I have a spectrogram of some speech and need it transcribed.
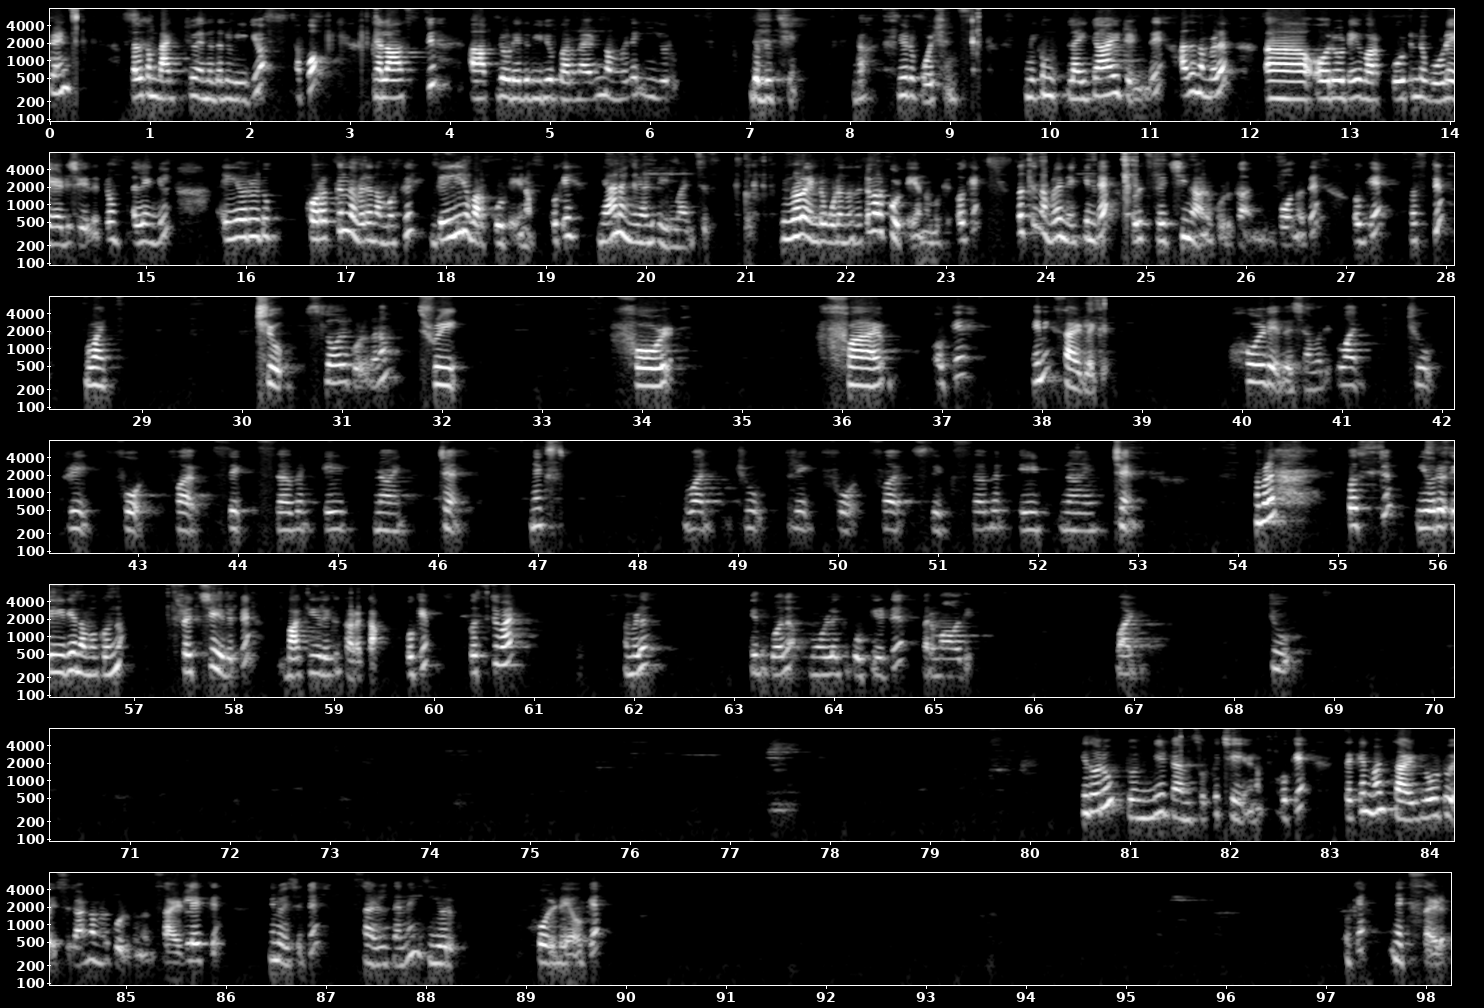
Friends welcome back to another video അപ്പോൾ ഞാൻ last upload ചെയ്ത വീഡിയോ പറഞ്ഞായിരുന്നു നമ്മുടെ ഈ ഒരു ഡബിൾ ചെയിൻ ഈ ഒരു പോർഷൻസ് എനിക്കും ലൈറ്റ് ആയിട്ടുണ്ട്. അത് നമ്മൾ ഓരോ ഡേ വർക്കൗട്ടിന്റെ കൂടെ ആഡ് ചെയ്തിട്ടും അല്ലെങ്കിൽ ഈ ഒരു ഇത് കുറക്കുന്നവരെ നമുക്ക് ഡെയിലി വർക്കൗട്ട് ചെയ്യണം. ഓക്കെ ഞാൻ അങ്ങനെയാണ് തീരുമാനിച്ചത്. നിങ്ങളും എന്റെ കൂടെ നിന്നിട്ട് വർക്കൗട്ട് ചെയ്യാം നമുക്ക്. ഓക്കെ ഫസ്റ്റ് നമ്മൾ നെക്കിന്റെ ഒരു സ്ട്രെച്ചിങ് ആണ് കൊടുക്കാൻ പോകുന്നത്. ഓക്കെ ഫസ്റ്റ് വൺ ടു സ്ലോയിൽ കൊടുക്കണം. ത്രീ ഫോർ ഫൈവ് ഓക്കെ ഇനി സൈഡിലേക്ക് ഹോൾഡ് ചെയ്ത് വെച്ചാൽ മതി. One two three four five six seven eight nine ten next one two three four five six seven eight nine ten നമ്മൾ ഫസ്റ്റ് ഈ ഒരു ഏരിയ നമുക്കൊന്ന് സ്ട്രെച്ച് ചെയ്തിട്ട് ബാക്കി ഇതിലേക്ക് കടക്കാം. ഓക്കെ ഫസ്റ്റ് വൺ നമ്മൾ ഇതുപോലെ മുകളിലേക്ക് പൊക്കിയിട്ട് പരമാവധി. വൺ ടു ഇതൊരു ട്വന്റി ടൈംസ് ഒക്കെ ചെയ്യണം. ഓക്കെ സെക്കൻഡ് വൺ സൈഡിലോട്ട് വെച്ചിട്ടാണ് നമ്മൾ കൊടുക്കുന്നത്. സൈഡിലേക്ക് ഇങ്ങനെ വെച്ചിട്ട് സൈഡിൽ തന്നെ ഈ ഒരു ഹോൾഡ് ചെയ്യാം ഓക്കെ ഓക്കെ നെക്സ്റ്റ് സൈഡ്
